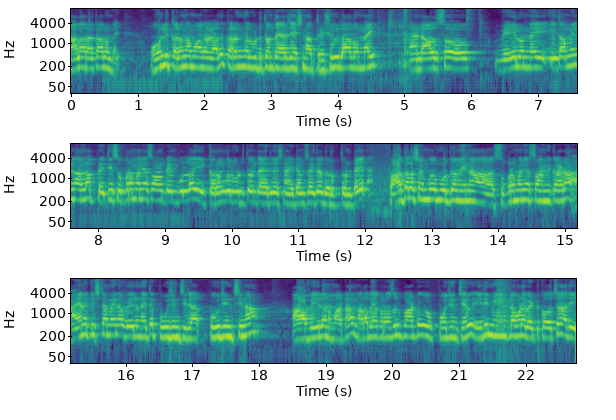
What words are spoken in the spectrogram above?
చాలా రకాలు ఉన్నాయి. ఓన్లీ కరంగమాల కాదు కరంగల్ వుడ్తో తయారు చేసిన త్రిశూలాలు ఉన్నాయి. అండ్ ఆల్సో వేలు ఉన్నాయి ఈ తమిళనాడులో ప్రతి సుబ్రహ్మణ్య స్వామి టెంపుల్లో ఈ కరంగులు వుడ్తో తయారు చేసిన ఐటమ్స్ అయితే దొరుకుతుంటాయి పాతల శంభముర్గనైన సుబ్రహ్మణ్య స్వామి కాడ ఆయనకి ఇష్టమైన వేలునైతే పూజించిన పూజించిన ఆ వేలు అనమాట నలభై ఒక్క రోజుల పాటు పూజించారు. ఇది మీ ఇంట్లో కూడా పెట్టుకోవచ్చు. అది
